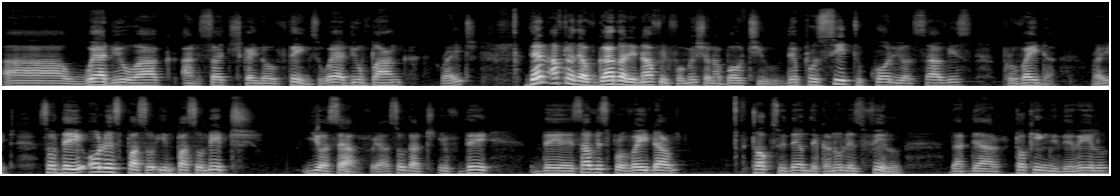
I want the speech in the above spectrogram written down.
uh, where do you work and such kind of things. Where do you bank, right? Then after they have gathered enough information about you, they proceed to call your service provider, right? So they always perso impersonate yourself, yeah, so that if they the service provider talks with them, they can always feel that they are talking with the real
